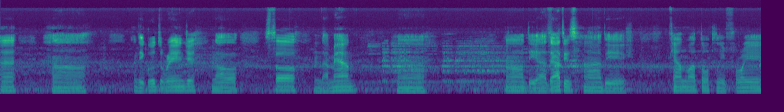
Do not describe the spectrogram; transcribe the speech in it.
uh, uh, the good range now so the man uh, uh, the uh, that is uh, the canva totally free.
